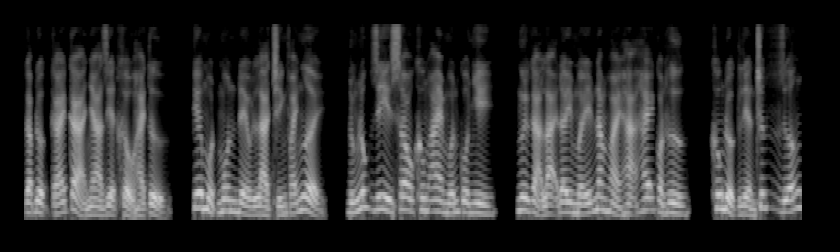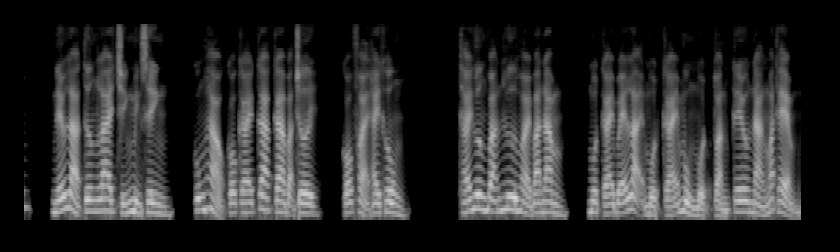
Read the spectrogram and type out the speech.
gặp được cái cả nhà diệt khẩu hài tử, kia một môn đều là chính phái người, đúng lúc gì sau không ai muốn cô nhi, ngươi gả lại đây mấy năm hoài hạ hay còn hư, không được liền chức dưỡng, nếu là tương lai chính mình sinh, cũng hảo có cái ca ca bạn chơi, có phải hay không? Thái hương vãn hư hoài ba năm, một cái bé lại một cái mùng một toàn kêu nàng mắt thèm,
